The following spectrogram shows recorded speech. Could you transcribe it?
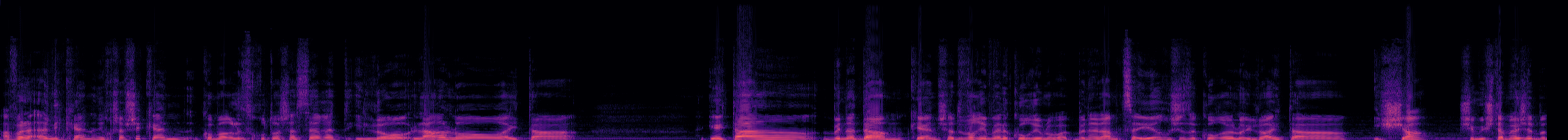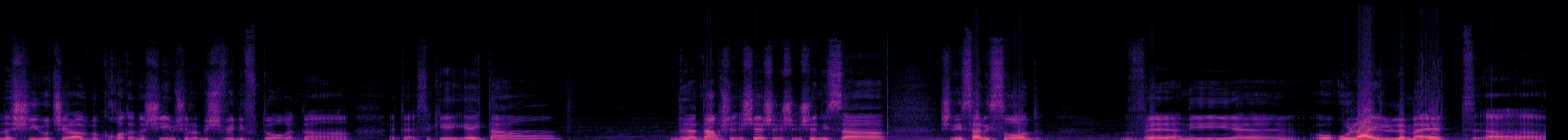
אבל אני כן אני חושב שכן כלומר לזכותו של הסרט היא לא לארה לא הייתה. היא הייתה בן אדם כן שהדברים האלה קורים לו בן אדם צעיר שזה קורה לו היא לא הייתה אישה שמשתמשת בנשיות שלה ובכוחות הנשיים שלה בשביל לפתור את, ה, את העסק היא, היא הייתה בן אדם ש, ש, ש, ש, שניסה שניסה לשרוד ואני אה, אולי למעט אה,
